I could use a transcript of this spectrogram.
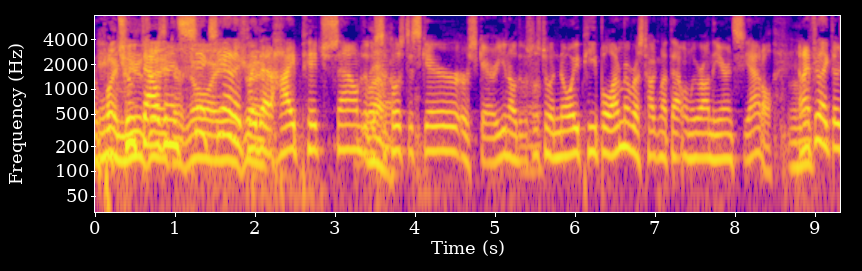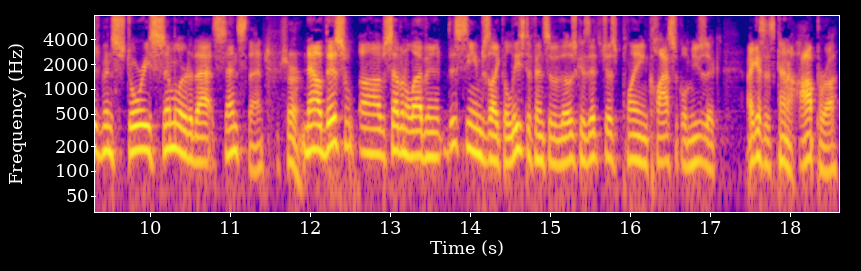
in play music 2006, yeah, they played right. that high pitched sound that was supposed to scare or scare, you know, that was supposed to annoy people. I remember us talking about that when we were on the air in Seattle. And I Mhm. feel like there's been stories similar to that since then. Sure. Now, this uh, 7 Eleven, this seems like the least offensive of those because it's just playing classical music. I guess it's kind of opera.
